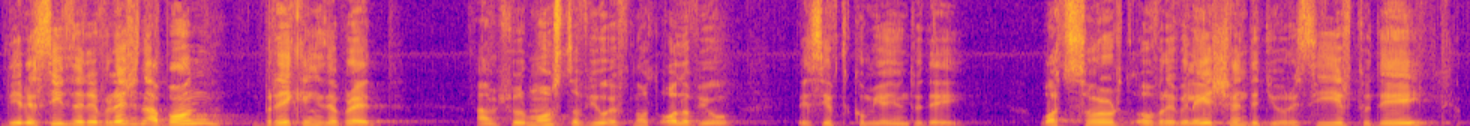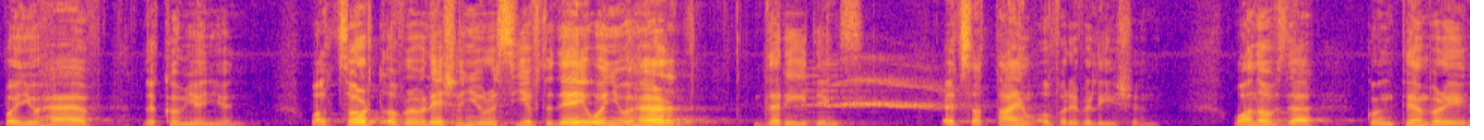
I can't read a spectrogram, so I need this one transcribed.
they received the revelation upon breaking the bread. I'm sure most of you, if not all of you, received communion today. What sort of revelation did you receive today when you have the communion? What sort of revelation you received today when you heard the readings? It's a time of revelation. One of the contemporary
